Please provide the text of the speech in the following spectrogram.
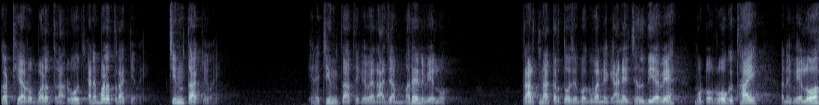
કઠિયારો બળતરા રોજ અને બળતરા કહેવાય, ચિંતા કહેવાય. એને ચિંતા થઈ કે હવે રાજા મરે ને વેલો. પ્રાર્થના કરતો છે ભગવાનને કે આને જલ્દી હવે મોટો રોગ થાય અને વેલો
